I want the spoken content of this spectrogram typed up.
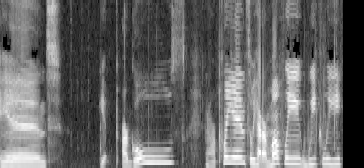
And, our goals and our plans. So we had our monthly, weekly,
